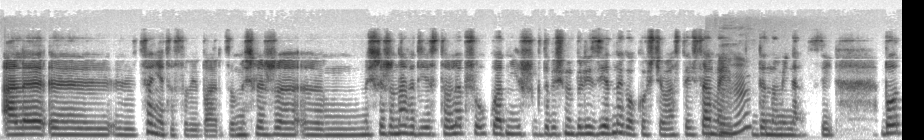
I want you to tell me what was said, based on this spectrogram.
ale y, y, cenię to sobie bardzo. Myślę, że myślę, że nawet jest to lepszy układ niż gdybyśmy byli z jednego kościoła, z tej samej Mhm. denominacji, bo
